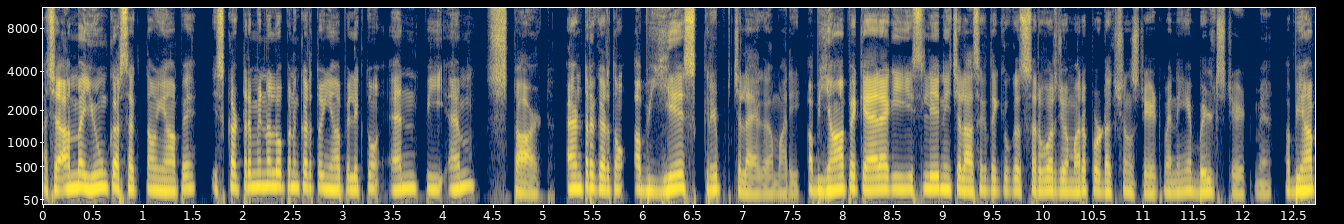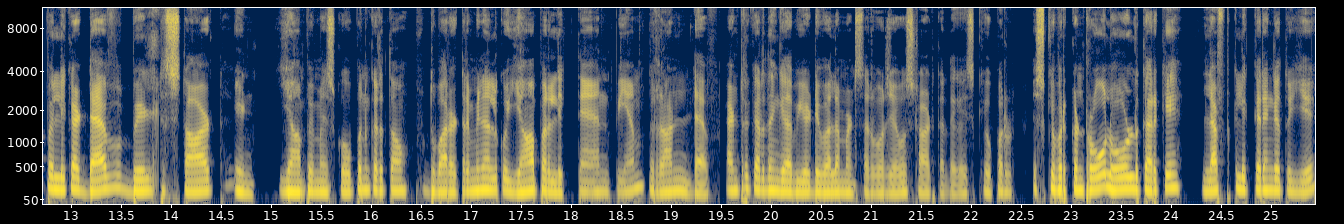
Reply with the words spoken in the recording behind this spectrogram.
अच्छा अब मैं यूँ कर सकता हूँ यहाँ पे। इसका टर्मिनल ओपन करता हूँ, यहाँ पे लिखता हूँ N P M start enter करता हूँ। अब ये स्क्रिप्ट चलाएगा हमारी। अब यहाँ पे कह रहा है कि इसलिए नहीं चला सकते क्योंकि सर्वर जो हमारा प्रोडक्शन स्टेट में नहीं है बिल्ड स्टेट में अब यहाँ पे लिखा है डेव बिल्ड स्टार्ट इंट यहाँ पे मैं इसको ओपन करता हूँ। दोबारा टर्मिनल को यहाँ पर लिखते हैं एनपीएम रन डेव एंटर कर देंगे अब ये डेवलपमेंट सर्वर जो है वो स्टार्ट कर देगा। इसके ऊपर इसके ऊपर कंट्रोल होल्ड करके लेफ़्ट क्लिक करेंगे तो ये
